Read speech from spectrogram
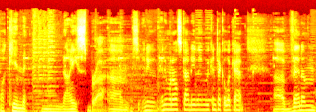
Fucking nice, bruh. Um, any, anyone else got anything we can take a look at? Uh, Venom,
